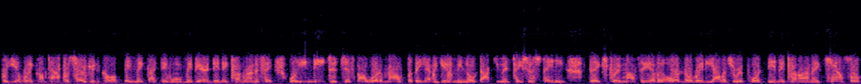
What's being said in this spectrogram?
But yet when it comes time for surgery to come up, they make like they want me there, and then they turn around and say, "Well, he needs it just by word of mouth," but they haven't given me no documentation stating the extreme amount of evidence or no radiology report. Then they turn around and cancel,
